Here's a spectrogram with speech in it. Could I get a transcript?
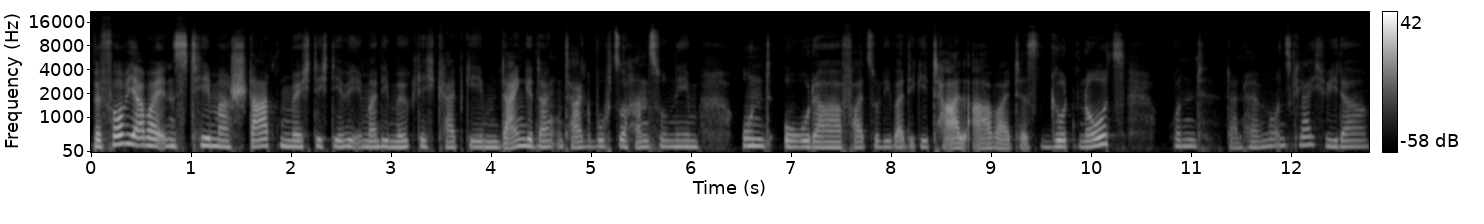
Bevor wir aber ins Thema starten, möchte ich dir wie immer die Möglichkeit geben, dein Gedankentagebuch zur Hand zu nehmen und oder, falls du lieber digital arbeitest, Good Notes. Und dann hören wir uns gleich wieder.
